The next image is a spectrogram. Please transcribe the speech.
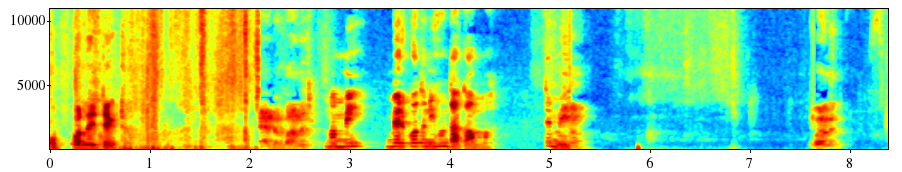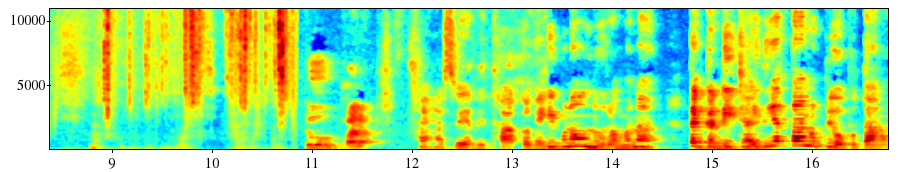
ਉੱਪਰ ਦੀ ਟਿਕਟ। ਐਂਡ 1 ਮੰਮੀ ਮੇਰੇ ਕੋ ਤਾਂ ਨਹੀਂ ਹੁੰਦਾ ਕੰਮ। ਤੇ ਮੇਰੀ 1 2 1 ਹਾਏ ਹਾਏ ਸਵੇਰ ਦੀ ਥੱਕ ਗਈ। ਬਣਾਉਣ ਨੂੰ ਰਮਨ ਤੇ ਗੱਡੀ ਚਾਹੀਦੀ ਆ ਤੁਹਾਨੂੰ ਪਿਓ ਪੁੱਤਾਂ ਨੂੰ।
